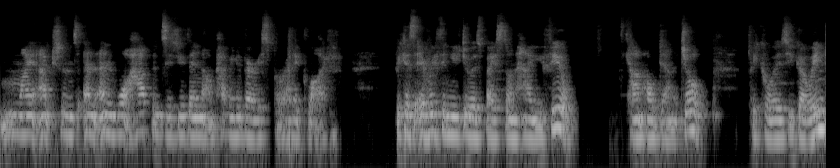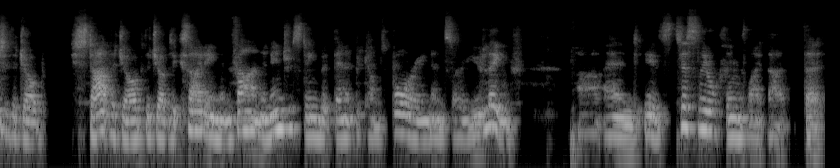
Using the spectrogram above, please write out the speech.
my actions and and what happens is you then up having a very sporadic life because everything you do is based on how you feel you can't hold down a job because you go into the job you start the job the job's exciting and fun and interesting but then it becomes boring and so you leave uh, and it's just little things like that that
